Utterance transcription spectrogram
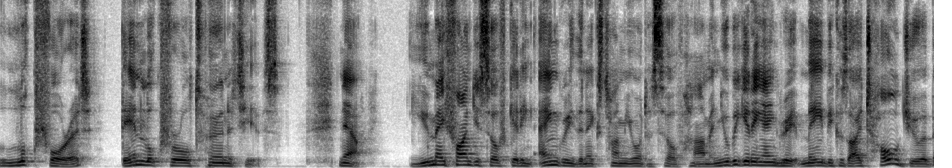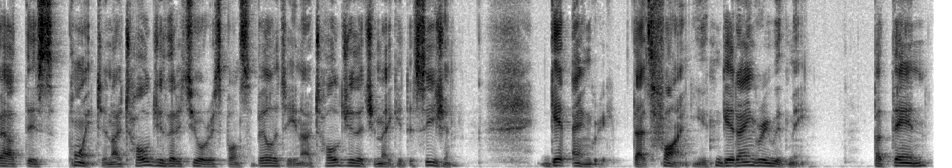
Look for it, then look for alternatives. Now, you may find yourself getting angry the next time you want to self harm, and you'll be getting angry at me because I told you about this point, and I told you that it's your responsibility, and I told you that you make a decision. Get angry. That's fine. You can get angry with me. But then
